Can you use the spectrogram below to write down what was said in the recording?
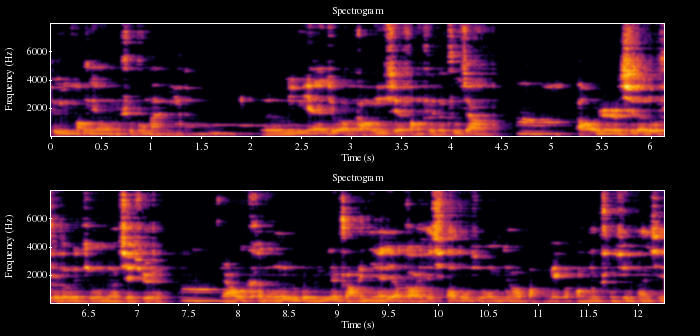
对于房间我们是不满意的。呃，明天就要搞一些防水的珠浆，哦，然后热水器的漏水的问题我们要解决。嗯，然后可能如果明年转完年要搞一些其他东西，我们就要把每个房间重新翻新，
